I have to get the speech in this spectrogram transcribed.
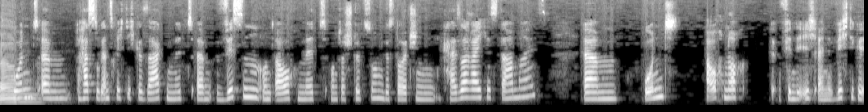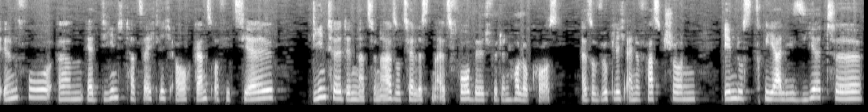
Ähm, und ähm, hast du ganz richtig gesagt, mit ähm, Wissen und auch mit Unterstützung des Deutschen Kaiserreiches damals. Ähm, und auch noch finde ich eine wichtige Info. Ähm, er dient tatsächlich auch ganz offiziell, diente den Nationalsozialisten als Vorbild für den Holocaust. Also wirklich eine fast schon industrialisierte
